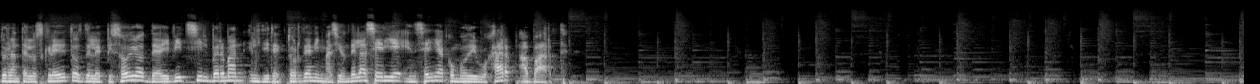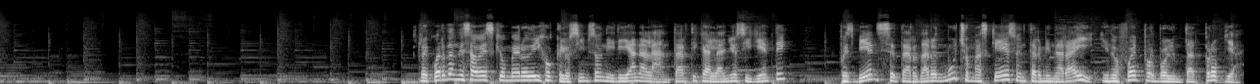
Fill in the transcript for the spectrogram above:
Durante los créditos del episodio, David Silverman, el director de animación de la serie, enseña cómo dibujar a Bart. ¿Recuerdan esa vez que Homero dijo que los Simpson irían a la Antártica el año siguiente? Pues bien, se tardaron mucho más que eso en terminar ahí, y no fue por voluntad propia,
